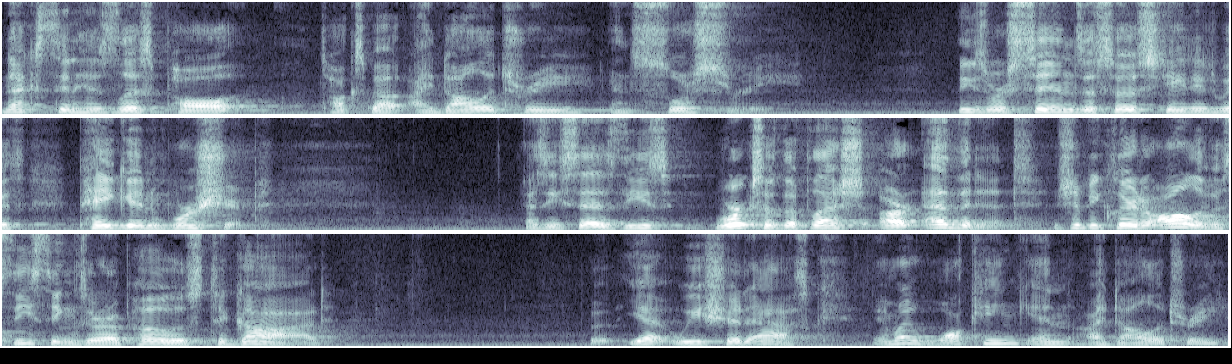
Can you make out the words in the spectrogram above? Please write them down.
Next in his list, Paul talks about idolatry and sorcery. These were sins associated with pagan worship. As he says, these works of the flesh are evident. It should be clear to all of us these things are opposed to God. But yet we should ask Am I walking in idolatry?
